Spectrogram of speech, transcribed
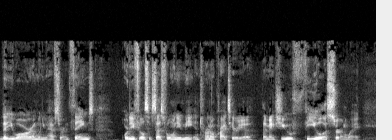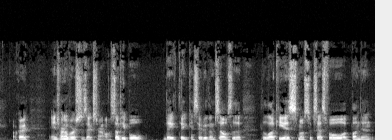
that you are and when you have certain things? Or do you feel successful when you meet internal criteria that makes you feel a certain way? Okay? Internal versus external. Some people they they consider themselves the the luckiest most successful abundant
